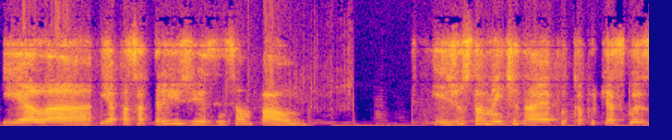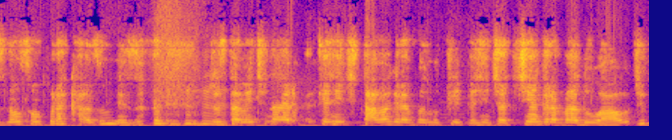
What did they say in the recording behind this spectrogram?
e ela ia passar três dias em São Paulo. E justamente na época, porque as coisas não são por acaso mesmo, justamente na época que a gente estava gravando o clipe, a gente já tinha gravado o áudio,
